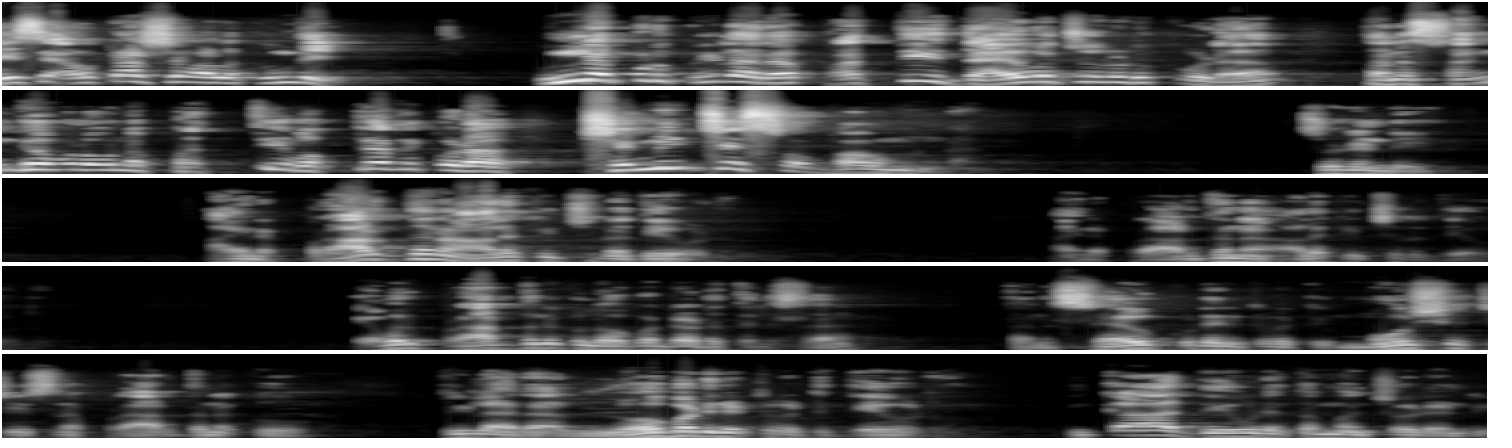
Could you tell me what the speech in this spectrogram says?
చేసే అవకాశం వాళ్ళకు ఉంది ఉన్నప్పుడు పిల్లరా ప్రతి దైవజనుడు కూడా తన సంఘంలో ఉన్న ప్రతి ఒక్కరిని కూడా క్షమించే స్వభావం ఉండాలి. చూడండి ఆయన ప్రార్థన ఆలకించిన దేవుడు. ఆయన ప్రార్థన ఆలకించిన దేవుడు. ఎవరు ప్రార్థనకు లోబడ్డాడో తెలుసా? తన సేవకుడైనటువంటి మోష చేసిన ప్రార్థనకు ప్రియులారా లోబడినటువంటి దేవుడు ఇంకా దేవుడు ఎంత మంచోడండి?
